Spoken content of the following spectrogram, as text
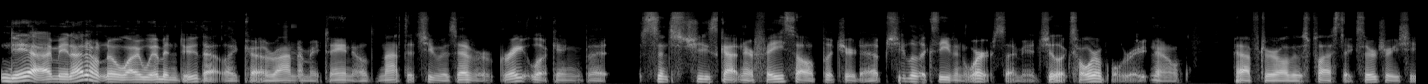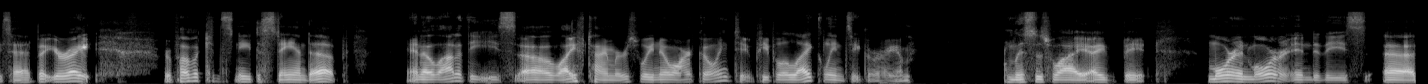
yeah, I mean, I don't know why women do that, like uh, Ronna McDaniel. Not that she was ever great looking, but since she's gotten her face all butchered up, she looks even worse. I mean, she looks horrible right now after all this plastic surgery she's had. But you're right. Republicans need to stand up. And a lot of these uh, lifetimers we know aren't going to. People like Lindsey Graham. And this is why I more and more into these uh,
